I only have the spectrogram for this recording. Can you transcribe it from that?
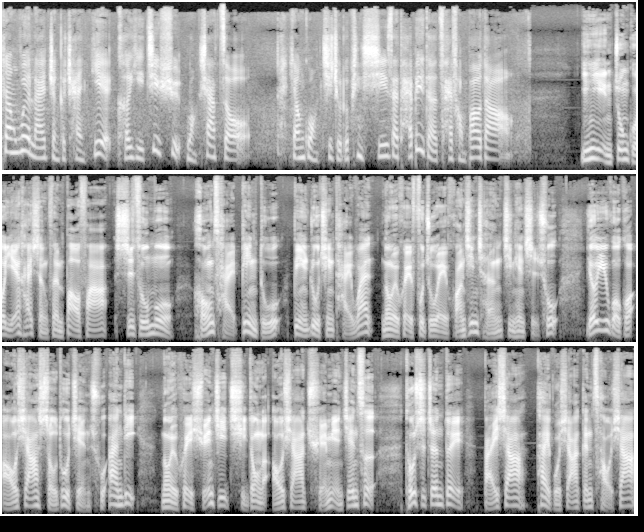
让未来整个产业可以继续往下走。央广记者刘聘熙在台北的采访报道：，因应中国沿海省份爆发十足目红彩病毒并入侵台湾，农委会副主委黄金城今天指出，由于我国鳌虾首度检出案例，农委会旋即启动了鳌虾全面监测，同时针对。白虾、泰国虾跟草虾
